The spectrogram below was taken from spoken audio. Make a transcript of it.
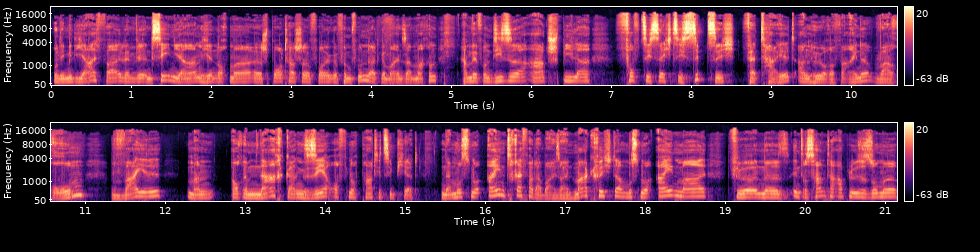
und im Idealfall, wenn wir in zehn Jahren hier nochmal äh, Sporttasche Folge 500 gemeinsam machen, haben wir von dieser Art Spieler 50, 60, 70 verteilt an höhere Vereine. Warum? Weil man auch im Nachgang sehr oft noch partizipiert. Und da muss nur ein Treffer dabei sein. Mark Richter muss nur einmal für eine interessante Ablösesumme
